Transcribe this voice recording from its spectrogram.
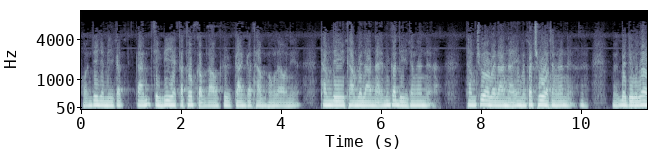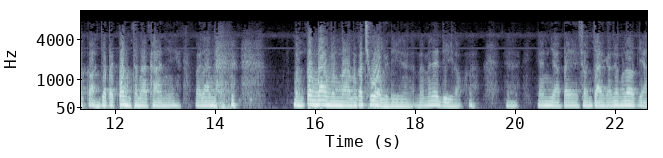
ผลที่จะมีการสิ่งที่จะกระทบกับเราคือการกระทำของเราเนี่ยทำดีทำเวลาไหนมันก็ดีทั้งนั้นเนี่ย ทำชั่วเวลาไหน มันก็ชั่วทั้งนั้นเนี่ยเหมือนไปดูเลิกก่อนจะไปป้นธนาคารนี้ เวลาไหนมันป้นได้เงินมา มันก็ชั่วอยู่ดีนะมันไม่ได้ดีหรอกฉะนั้นอย่าไปสนใจกับเรื่องเลิกอย่า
